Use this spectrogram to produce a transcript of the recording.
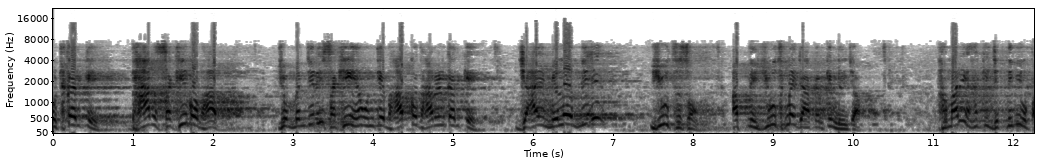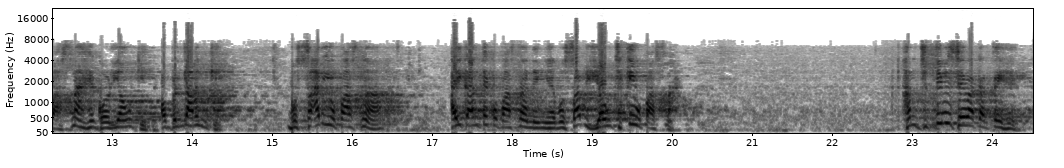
उठ करके धार सखी को भाव, जो मंजरी सखी हैं, उनके भाव को धारण करके जाए मिलो निज यूथ सो, अपने यूथ में जाकर के मिल जाओ। हमारे यहाँ की जितनी भी उपासना है, गौड़ियाओं की और वृंदावन की, वो सारी उपासना ऐकांतिक उपासना नहीं है, वो सब यौथ की उपासना है। हम जितनी भी सेवा करते हैं,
